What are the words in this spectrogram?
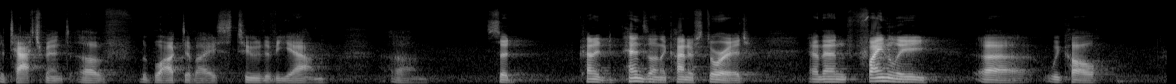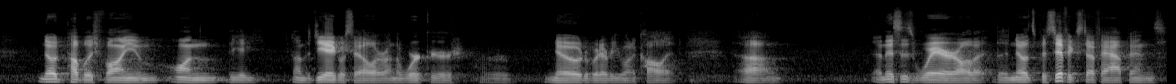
attachment of the block device to the VM. Um, so it kind of depends on the kind of storage. And then finally, uh, we call node publish volume on the, on the Diego cell or on the worker or node or whatever you want to call it. Um, and this is where all the, the node specific stuff happens.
